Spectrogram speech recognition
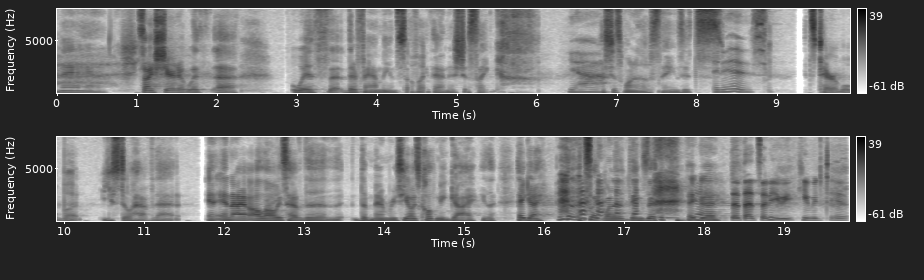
man. So I shared it with uh, with uh, their family and stuff like that, and it's just like, yeah, it's just one of those things. It's it is. It's terrible, but you still have that and, and I, will always have the, the, the memories. He always called me Guy. He's like, "Hey, Guy." it's like one of the things that, "Hey, yeah, Guy." That that's what he he would do.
